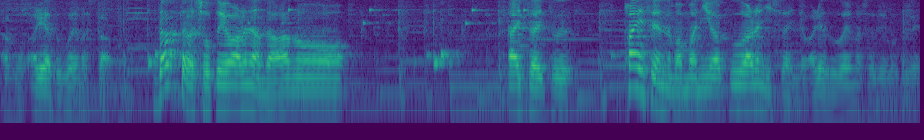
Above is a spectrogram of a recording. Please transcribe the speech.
あのありがとうございました。だったら所定はあれなんだ。あのあいつあいつ。パイセンのまま2枠あれにしたいんだありがとうございましたということで.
